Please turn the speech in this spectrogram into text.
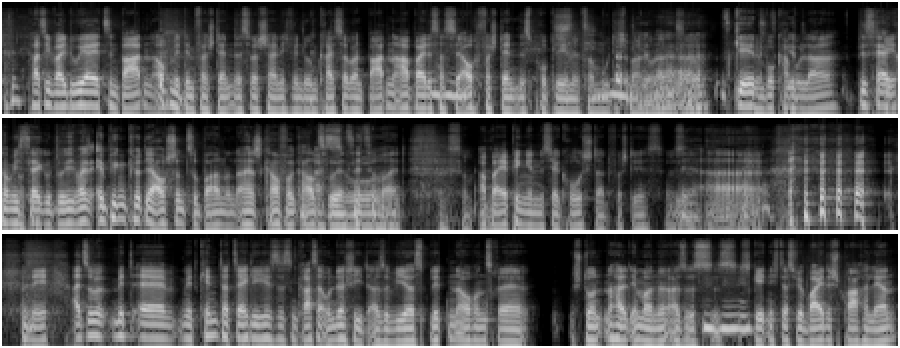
Passi, weil du ja jetzt in Baden auch mit dem Verständnis wahrscheinlich, wenn du im Kreisverband Baden arbeitest, hast du ja auch Verständnisprobleme, vermute ich mal, oder? Ja, es geht. Im Vokabular. Geht. Bisher komme ich okay. sehr gut durch. Ich weiß, Eppingen gehört ja auch schon zur Bahn und daher ist KV Karlsruhe so. jetzt nicht so weit. Ach so. Aber Eppingen ist ja Großstadt, verstehst du? Ja. Nee. nee. also mit, äh, mit Kind tatsächlich ist es ein krasser Unterschied. Also wir splitten auch unsere Stunden halt immer, ne? Also es, mhm. es, es geht nicht, dass wir beide Sprache lernen.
